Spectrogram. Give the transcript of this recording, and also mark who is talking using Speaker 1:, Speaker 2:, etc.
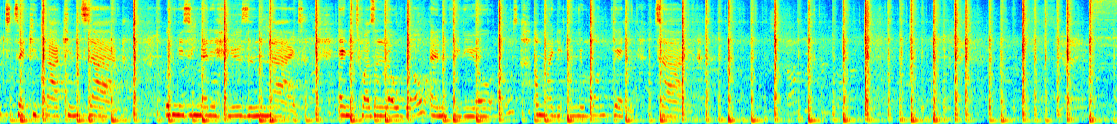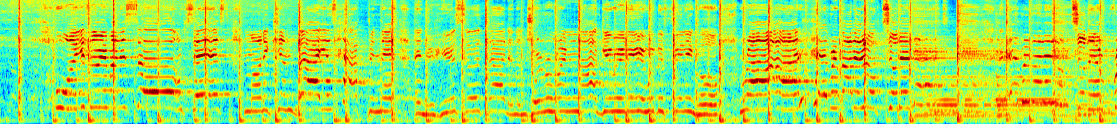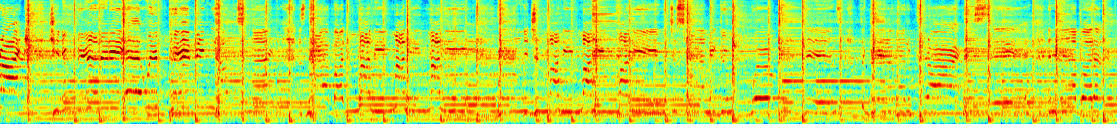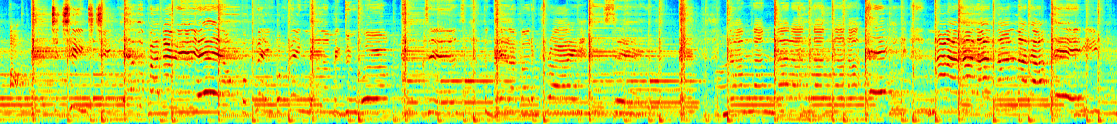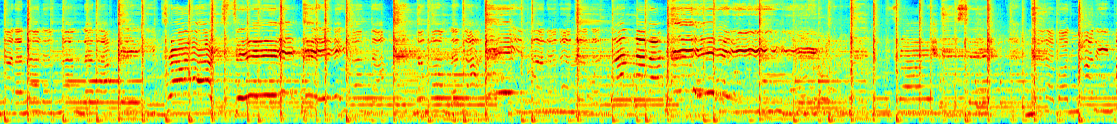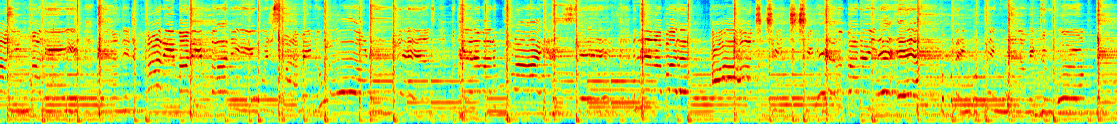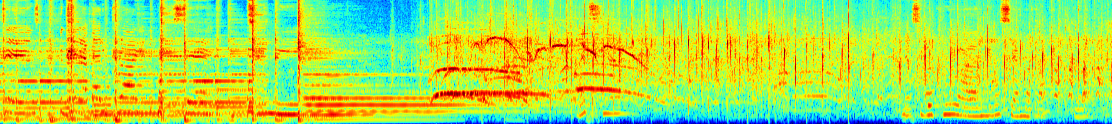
Speaker 1: need to take it back in time With music many hues the night. And it was a low blow and videos Merci beaucoup à Nance et à Voilà.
